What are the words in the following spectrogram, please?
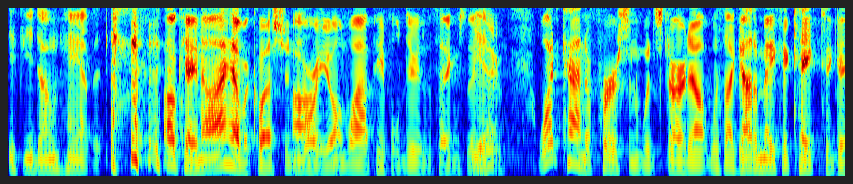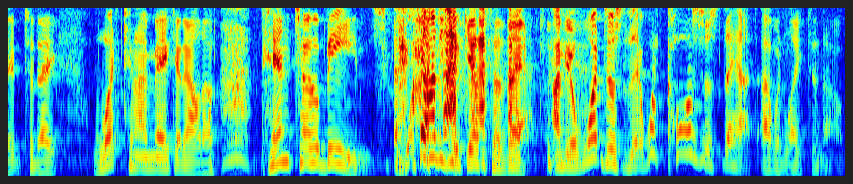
if you don't have it. Okay, now I have a question All for right. you on why people do the things they Yeah. do. What kind of person would start out with, I got to make a cake to get today. What can I make it out of? Pinto beans. How do you get to that? I mean, what does that, what causes that? I would like to know.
